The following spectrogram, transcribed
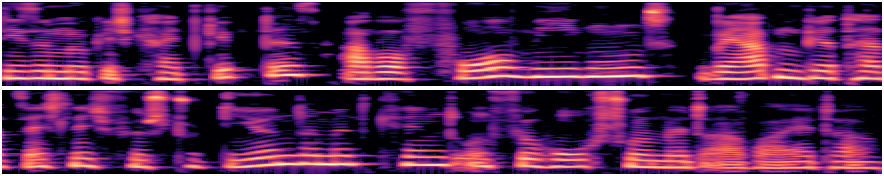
diese Möglichkeit gibt es, aber vorwiegend werben wir tatsächlich für Studierende mit Kind und für Hochschulmitarbeiter.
